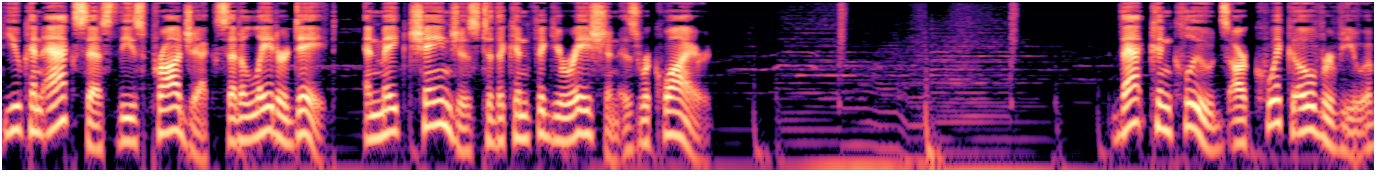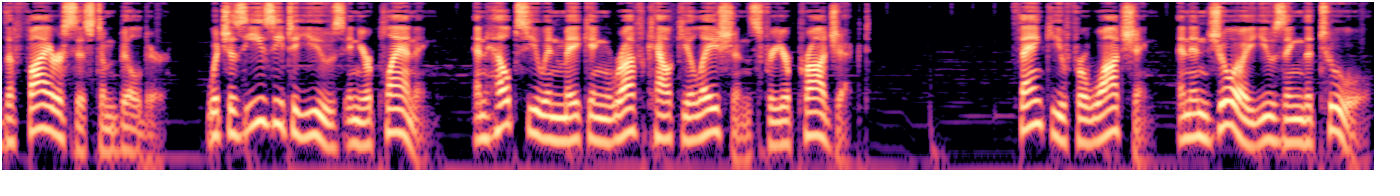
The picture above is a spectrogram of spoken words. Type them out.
You can access these projects at a later date, and make changes to the configuration as required. That concludes our quick overview of the Fire System Builder, which is easy to use in your planning, and helps you in making rough calculations for your project. Thank you for watching, and enjoy using the tool.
